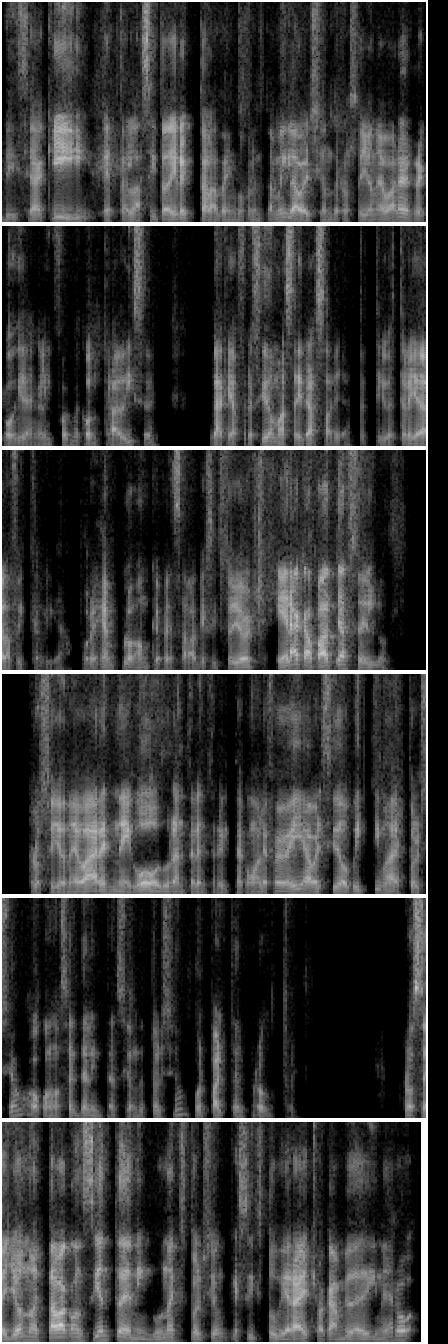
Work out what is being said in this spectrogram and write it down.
Dice aquí, esta es la cita directa, la tengo frente a mí, la versión de Rosselló Nevares recogida en el informe contradice la que ha ofrecido Maceira Saya, testigo estrella de la Fiscalía. Por ejemplo, aunque pensaba que Sisto George era capaz de hacerlo, Rosselló Nevares negó durante la entrevista con el FBI haber sido víctima de extorsión o conocer de la intención de extorsión por parte del productor. Rosselló no estaba consciente de ninguna extorsión que Sixto hubiera hecho a cambio de dinero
